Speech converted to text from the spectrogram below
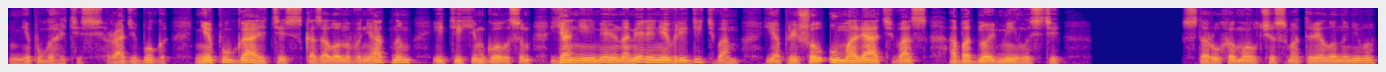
«Не пугайтесь, ради бога, не пугайтесь», — сказал он внятным и тихим голосом. «Я не имею намерения вредить вам. Я пришел умолять вас об одной милости». Старуха молча смотрела на него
